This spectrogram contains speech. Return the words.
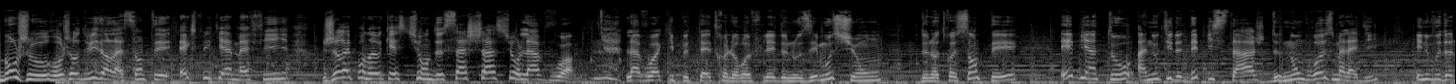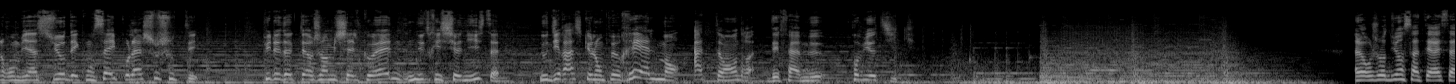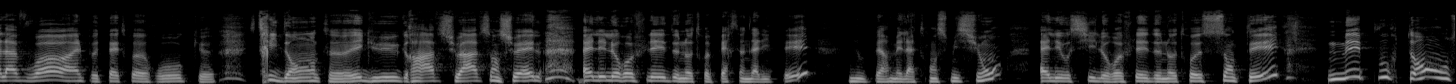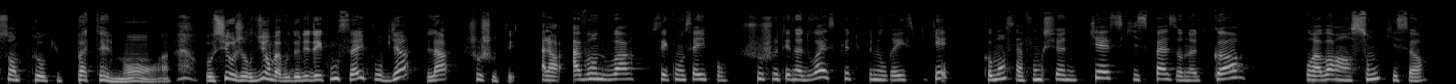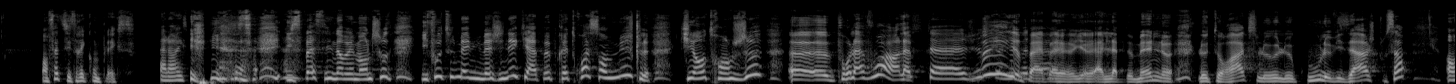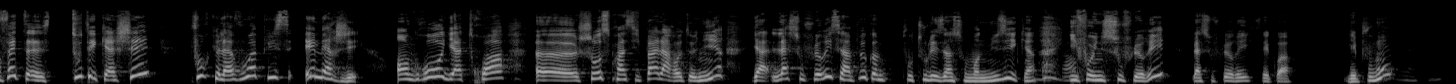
Bonjour, aujourd'hui dans la santé expliquée à ma fille, je répondrai aux questions de Sacha sur la voix. La voix qui peut être le reflet de nos émotions, de notre santé et bientôt un outil de dépistage de nombreuses maladies. Et nous vous donnerons bien sûr des conseils pour la chouchouter. Puis le docteur Jean-Michel Cohen, nutritionniste, nous dira ce que l'on peut réellement attendre des fameux probiotiques. Alors aujourd'hui, on s'intéresse à la voix. hein. Elle peut être rauque, euh, stridente, euh, aiguë, grave, suave, sensuelle. Elle est le reflet de notre personnalité, nous permet la transmission. Elle est aussi le reflet de notre santé. Mais pourtant, on s'en préoccupe pas tellement. hein. Aussi aujourd'hui, on va vous donner des conseils pour bien la chouchouter. Alors, avant de voir tous ces conseils pour chouchouter notre voix, est-ce que tu peux nous réexpliquer comment ça fonctionne? Qu'est-ce qui se passe dans notre corps pour avoir un son qui sort? En fait, c'est très complexe. Alors, il se passe énormément de choses. Il faut tout de même imaginer qu'il y a à peu près 300 muscles qui entrent en jeu euh, pour la voix. hein. La- euh, juste Oui, bah, bah, a l'abdomen, le, le thorax, le, le cou, le visage, tout ça. En fait, euh, tout est caché pour que la voix puisse émerger. En gros, il y a trois euh, choses principales à retenir. Il y a la soufflerie, c'est un peu comme pour tous les instruments de musique. hein. Il faut une soufflerie. La soufflerie, c'est quoi? Les poumons.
